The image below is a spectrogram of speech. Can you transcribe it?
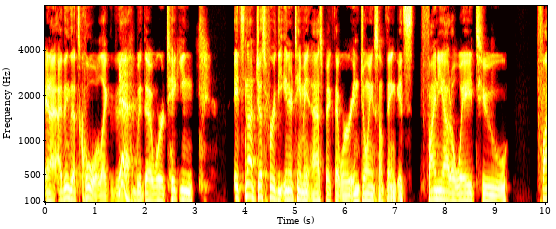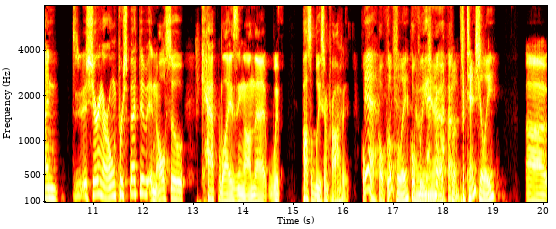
and I, I think that's cool. Like, that, Yeah. with that we're taking. It's not just for the entertainment aspect that we're enjoying something. It's finding out a way to find sharing our own perspective and also capitalizing on that with possibly some profit. Hopefully- yeah, hopefully. hopefully. I mean, uh, p- potentially. Uh,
